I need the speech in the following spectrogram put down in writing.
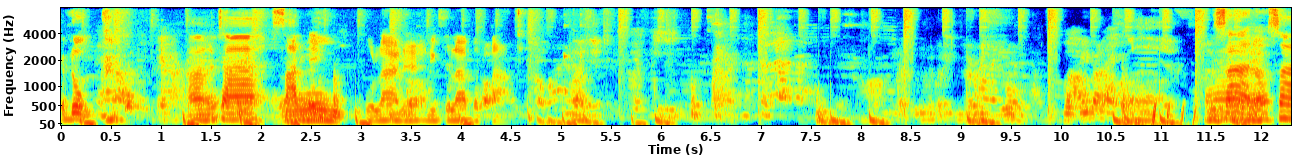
กระดกอ่านะจ๊ะซัดนี่โอ้โคล่านะฮะอันนี่โคล่าเปล่ามันซ่าเนาะซ่า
